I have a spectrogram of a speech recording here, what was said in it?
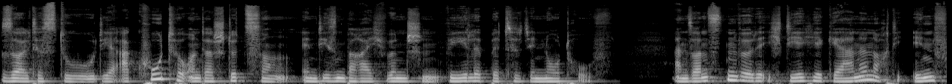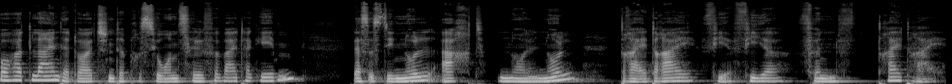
Solltest du dir akute Unterstützung in diesem Bereich wünschen, wähle bitte den Notruf. Ansonsten würde ich dir hier gerne noch die Info-Hotline der Deutschen Depressionshilfe weitergeben. Das ist die 0800 3344 533.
